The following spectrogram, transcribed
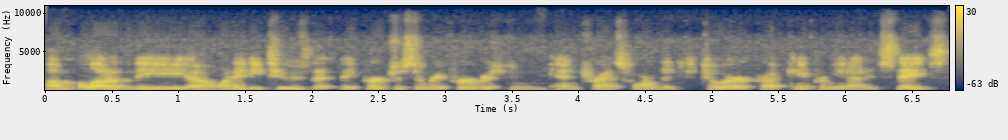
um, a lot of the uh, 182s that they purchased and refurbished and, and transformed into tow aircraft came from the United States.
